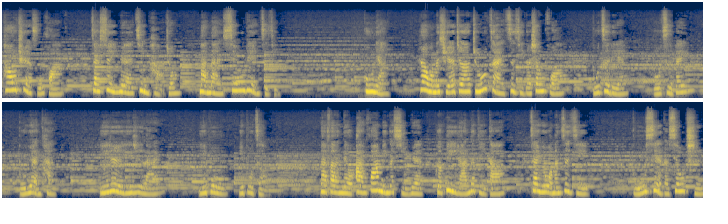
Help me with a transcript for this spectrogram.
抛却浮华，在岁月静好中慢慢修炼自己。姑娘，让我们学着主宰自己的生活，不自怜，不自卑，不怨叹，一日一日来，一步一步走。那份柳暗花明的喜悦和必然的抵达，在于我们自己。不懈的修持，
